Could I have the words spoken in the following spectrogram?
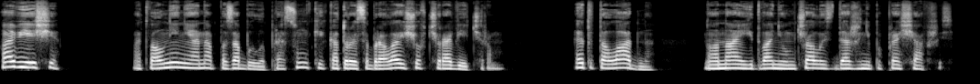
А вещи?» От волнения она позабыла про сумки, которые собрала еще вчера вечером. Это-то ладно, но она едва не умчалась, даже не попрощавшись.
